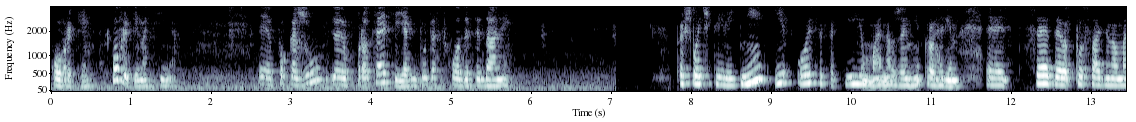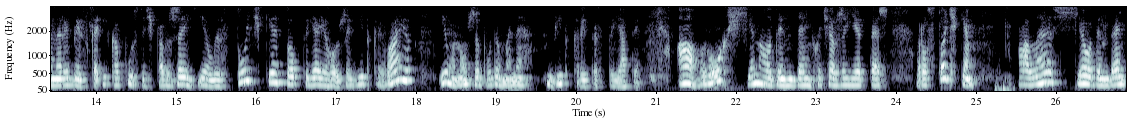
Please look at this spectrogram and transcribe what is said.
коврики. Коврики насіння. Покажу в процесі, як буде сходити далі. Пройшло 4 дні, і ось такий у мене вже мікрогрін. Е, Це, де посаджена в мене редиска і капусточка, вже є листочки, тобто я його вже відкриваю, і воно вже буде в мене відкрите стояти. А горох ще на один день, хоча вже є теж росточки, але ще один день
